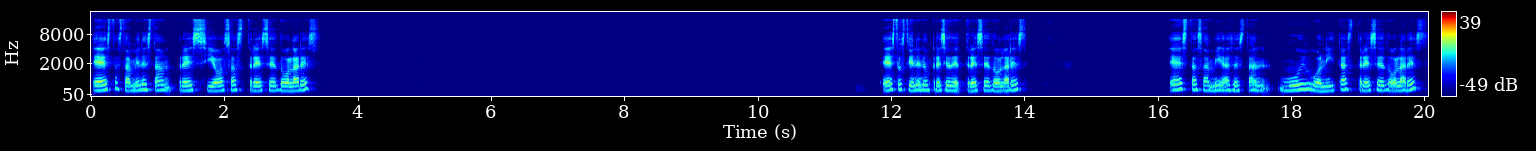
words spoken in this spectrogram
Estas también están preciosas, 13 dólares. Estos tienen un precio de 13 dólares. Estas amigas están muy bonitas, 13 dólares.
